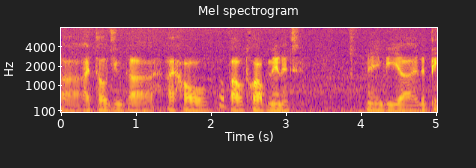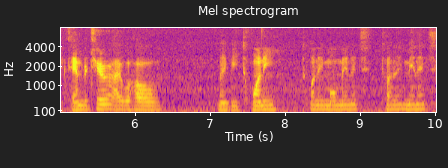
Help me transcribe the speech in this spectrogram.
I told you that I hold about 12 minutes. Maybe the peak temperature I will hold maybe 20 20 more minutes 20 minutes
